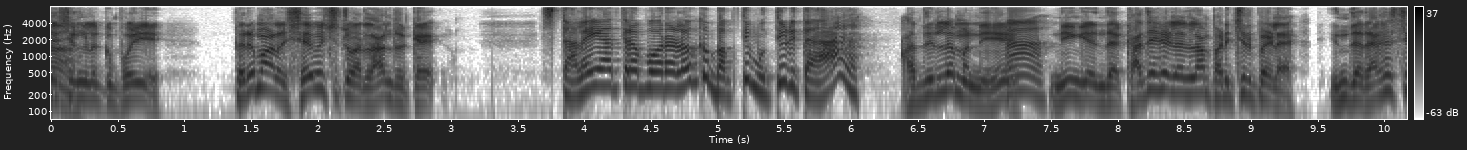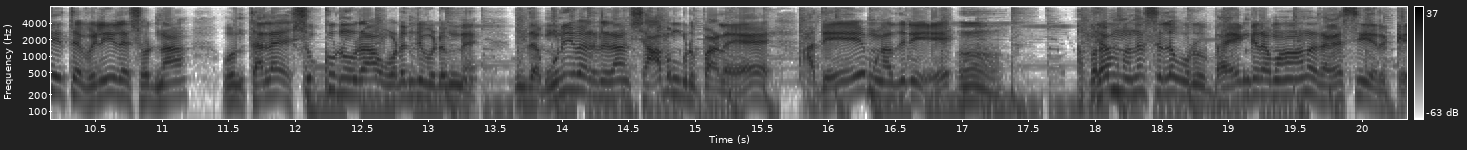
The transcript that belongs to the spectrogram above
தேசங்களுக்கு போய் பெருமாளை சேவிச்சுட்டு வரலான்னு இருக்கேன். ஸ்தல யாத்திரை போற அளவுக்கு பக்தி முத்திடுதா அது இல்ல மண்ணி. நீங்க இந்த கதைகள் எல்லாம் படிச்சிருப்பேல. இந்த ரகசியத்தை வெளியில சொன்னா உன் தலை சுக்கு நூறா உடைஞ்சு விடும்னு. இந்த முனிவர்கள்லாம் சாபம் கொடுப்பாளே அதே மாதிரி ம் என் மனசுல ஒரு பயங்கரமான ரகசியம் இருக்கு.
